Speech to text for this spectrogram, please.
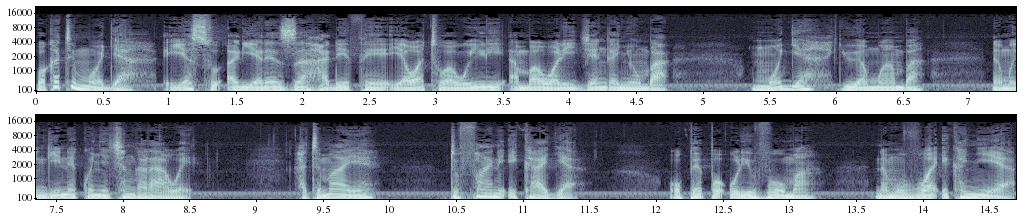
Wakati mmoja yesu alieleza hadithi ya watu wawili ambao walijenga nyumba mmoja juu ya mwamba na mwingine kwenye changarawe hatimaye tufani ikaja. Upepo ulivuma na mvua ikanyea.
